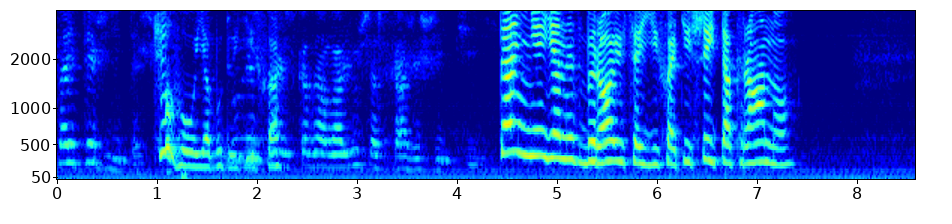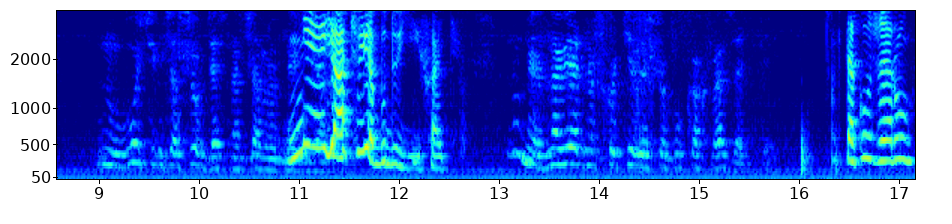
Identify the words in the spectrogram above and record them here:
Та й ти ж їдеш. Чого я буду Ну, не їхати? знаю, сказала Люся, скажеш іти. Та ні, я не збираюся їхати, і ще й так рано. Ну, 8 часов десь начало. Ні, я чого я буду їхати? Ну, не, навірно ж хотіли, щоб у кахвазети. В таку жару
